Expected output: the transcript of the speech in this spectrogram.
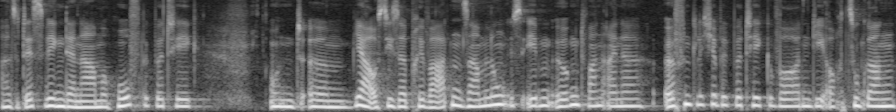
Also deswegen der Name Hofbibliothek. Und ähm, ja, aus dieser privaten Sammlung ist eben irgendwann eine öffentliche Bibliothek geworden, die auch Zugang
